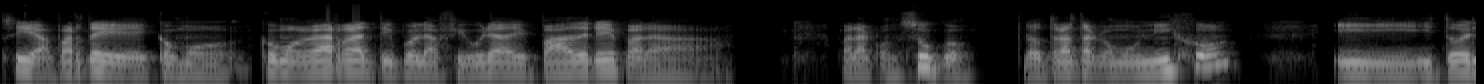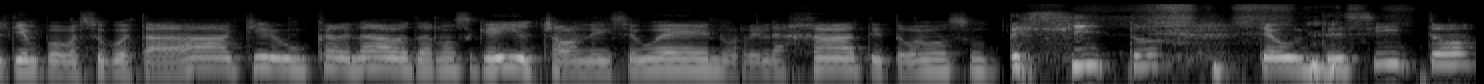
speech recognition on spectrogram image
Sí, aparte como, como agarra tipo la figura de padre para, para con Zuko. Lo trata como un hijo y, y todo el tiempo con Zuko está, ah, quiero buscar el avatar, no sé qué, y el chabón le dice, bueno, relájate, tomemos un tecito, te hago un tecito,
